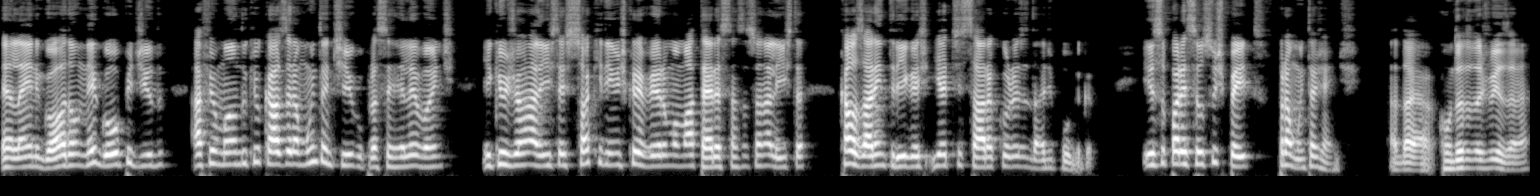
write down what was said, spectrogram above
Elaine Gordon negou o pedido, afirmando que o caso era muito antigo para ser relevante e que os jornalistas só queriam escrever uma matéria sensacionalista, causar intrigas e atiçar a curiosidade pública. Isso pareceu suspeito para muita gente. A da conduta da juíza, né?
